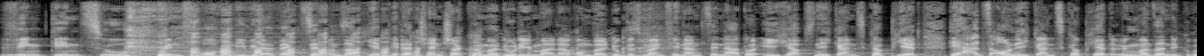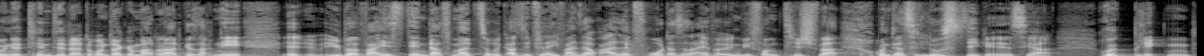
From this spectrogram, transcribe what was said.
wink denen zu, bin froh, wenn die wieder weg sind und sag hier, Peter Tschentscher, kümmer du dich mal darum, weil du bist mein Finanzsenator. Ich hab's nicht ganz kapiert. Der hat's auch nicht ganz kapiert, irgendwann seine grüne Tinte da drunter gemacht gemacht und hat gesagt, nee, äh, überweis den das mal zurück. Also vielleicht waren sie auch alle froh, dass es einfach irgendwie vom Tisch war. Und das Lustige ist ja, rückblickend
